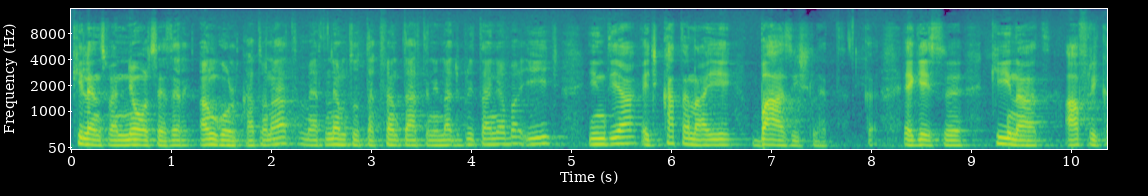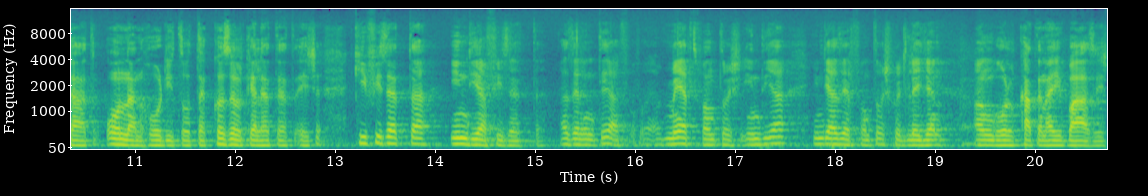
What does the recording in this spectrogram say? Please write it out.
98 ezer angol katonát, mert nem tudtak fenntartani Nagy-Britanniába, így India egy katonai bázis lett egész Kínát, Afrikát onnan hódítottak, közel-keletet, és ki fizette? India fizette. Az jelenti, miért fontos India? India azért fontos, hogy legyen angol katonai bázis.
